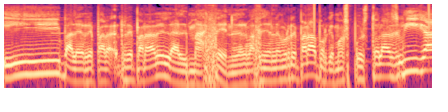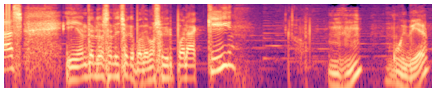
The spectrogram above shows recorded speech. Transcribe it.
y vale, reparar el almacén. El almacén ya lo hemos reparado porque hemos puesto las vigas y antes nos han dicho que podemos subir por aquí. muy bien.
